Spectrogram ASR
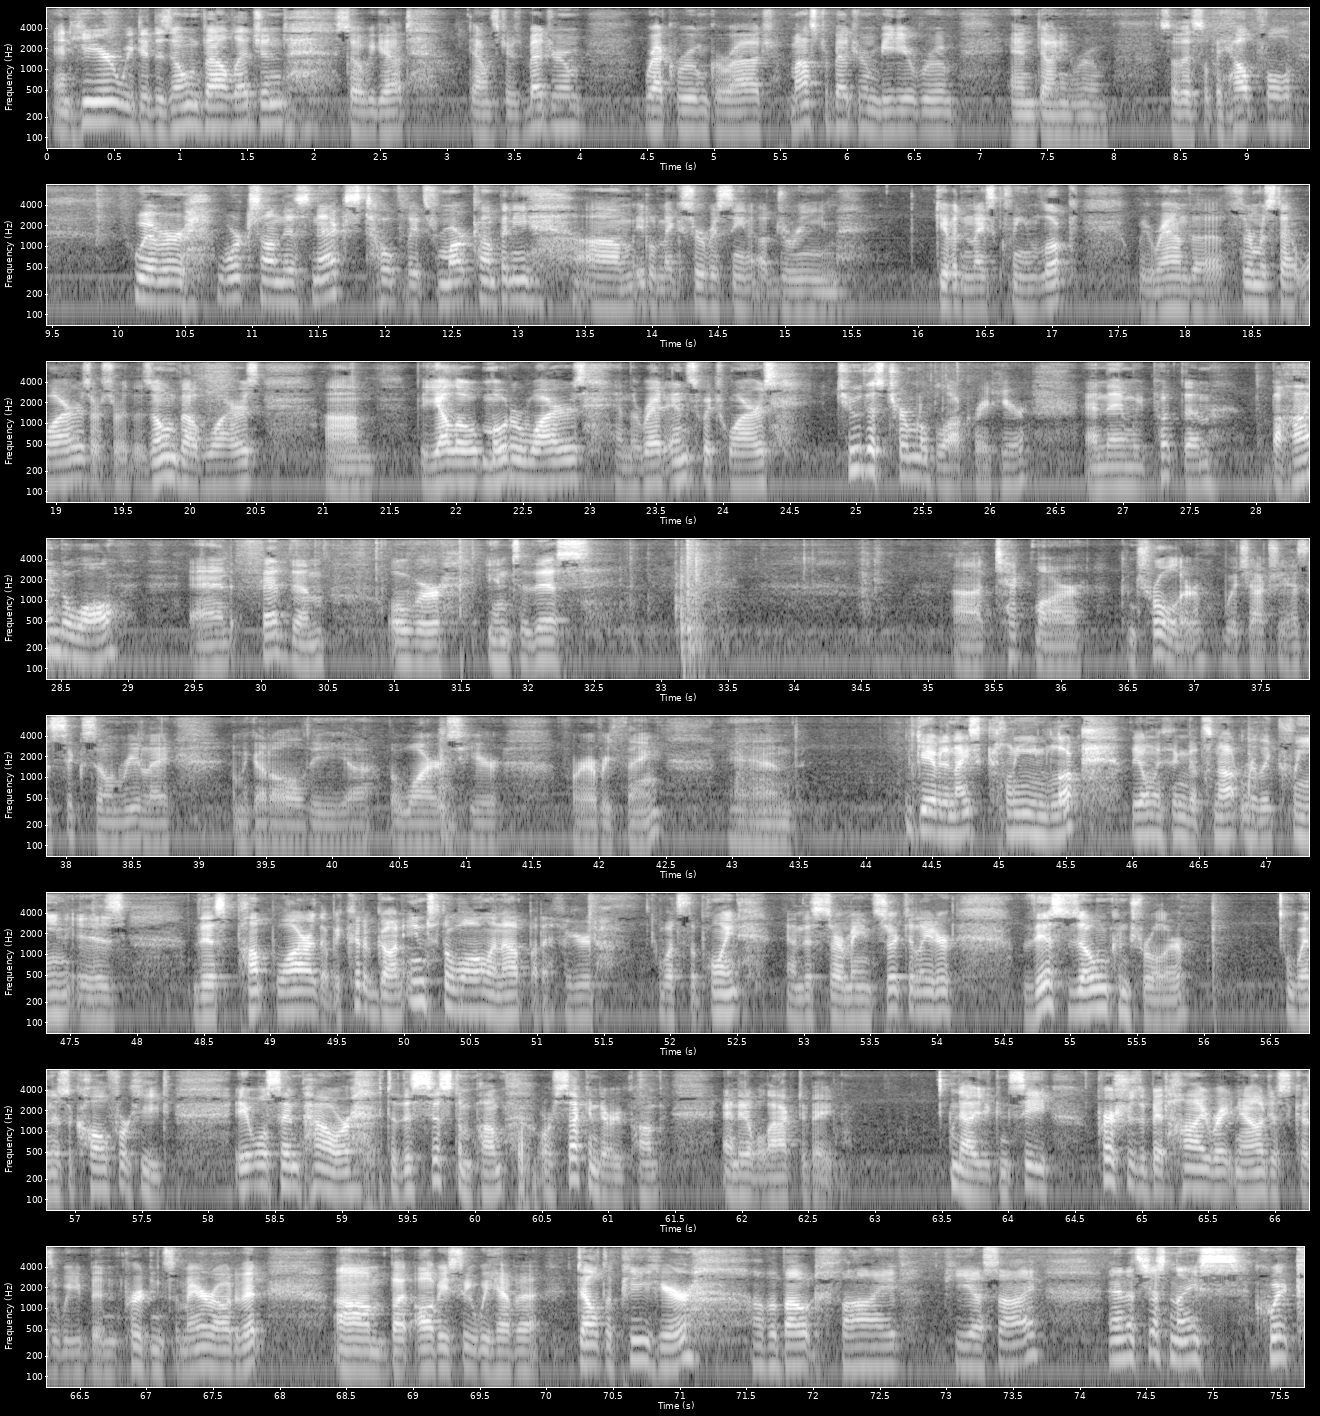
And here we did the zone val legend. So we got downstairs bedroom, rec room, garage, master bedroom, media room, and dining room. So this will be helpful. Whoever works on this next, hopefully it's from our company, um, it'll make servicing a dream. Give it a nice clean look. We ran the thermostat wires, or sort of the zone valve wires, um, the yellow motor wires and the red end switch wires to this terminal block right here. And then we put them behind the wall and fed them over into this uh, Tekmar controller, which actually has a six zone relay. And we got all the, uh, the wires here for everything. And gave it a nice clean look. The only thing that's not really clean is this pump wire that we could have gone into the wall and up, but I figured what's the point? And this is our main circulator. This zone controller, when there's a call for heat, it will send power to this system pump or secondary pump and it will activate. Now you can see pressure's a bit high right now just because we've been purging some air out of it. Um, but obviously we have a delta P here of about 5 PSI. And it's just nice, quick,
